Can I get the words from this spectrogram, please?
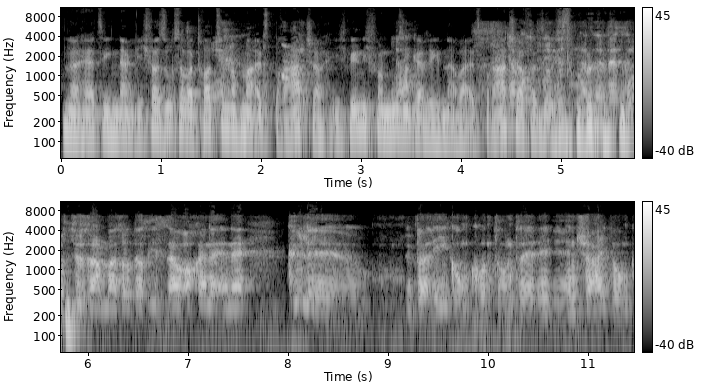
Na, herzlichen Dank. Ich versuche es aber trotzdem ja. nochmal als Bratscher. Ich will nicht von Musiker ja. reden, aber als Bratscher ja, versuche ich es. Also, das muss zusammen, also das ist auch eine, eine kühle äh, Überlegung und, und äh, Entscheidung,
